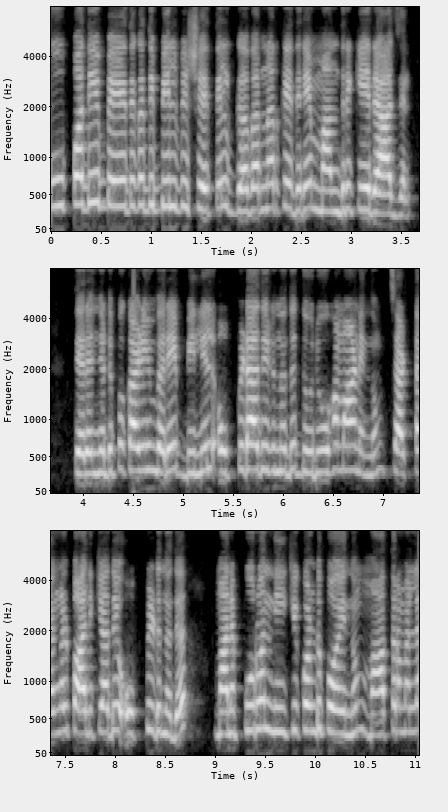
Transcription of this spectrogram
ഭൂപതി ഭേദഗതി ബിൽ വിഷയത്തിൽ ഗവർണർക്കെതിരെ മന്ത്രി കെ രാജൻ. തെരഞ്ഞെടുപ്പ് കഴിയും വരെ ബില്ലിൽ ഒപ്പിടാതിരുന്നത് ദുരൂഹമാണെന്നും ചട്ടങ്ങൾ പാലിക്കാതെ ഒപ്പിടുന്നത് മനഃപൂർവം നീക്കിക്കൊണ്ടുപോയെന്നും മാത്രമല്ല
